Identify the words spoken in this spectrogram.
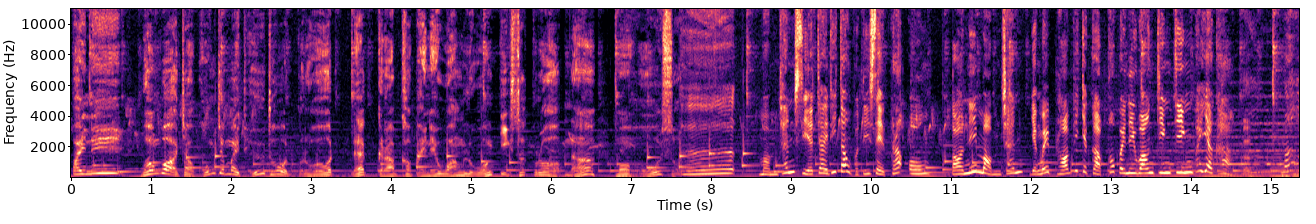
ไปนี้หวังว่าเจ้าคงจะไม่ถือโทษโกรธ และกลับเข้าไปในวังหลวงอีกสักรอบนะ โมโหสถเออ หม่อมฉันเสียใจที่ต้องปฏิเสธพระองค์ ตอนนี้หม่อมฉันยังไม่พร้อมที่จะกลับเข้าไปในวังจริง ๆพะยะค่ะ มโห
